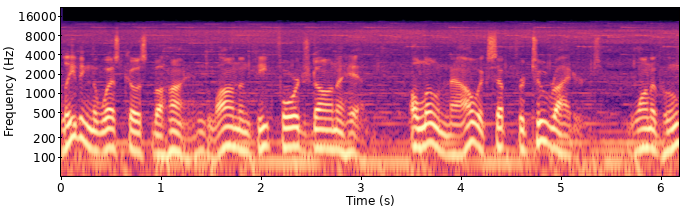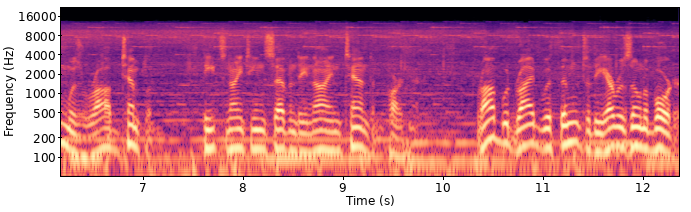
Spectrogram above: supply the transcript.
Leaving the West Coast behind, Lon and Pete forged on ahead, alone now except for two riders, one of whom was Rob Templin, Pete's 1979 tandem partner. Rob would ride with them to the Arizona border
